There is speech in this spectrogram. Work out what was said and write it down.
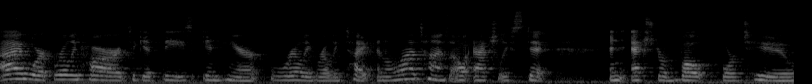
I work really hard to get these in here really, really tight. And a lot of times I'll actually stick an extra bolt or two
